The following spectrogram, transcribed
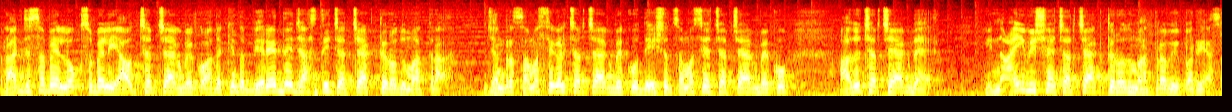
ರಾಜ್ಯಸಭೆ, ಲೋಕಸಭೆಯಲ್ಲಿ ಯಾವ್ದು ಚರ್ಚೆ ಆಗಬೇಕು? ಅದಕ್ಕಿಂತ ಬೇರೆದ್ದೇ ಜಾಸ್ತಿ ಚರ್ಚೆ ಆಗ್ತಿರೋದು ಮಾತ್ರ. ಜನರ ಸಮಸ್ಯೆಗಳು ಚರ್ಚೆ ಆಗಬೇಕು, ದೇಶದ ಸಮಸ್ಯೆ ಚರ್ಚೆ ಆಗಬೇಕು. ಅದು ಚರ್ಚೆ ಆಗದೆ ಈ ನಾಯಿ ವಿಷಯ ಚರ್ಚೆ ಆಗ್ತಿರೋದು ಮಾತ್ರ ವಿಪರ್ಯಾಸ.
